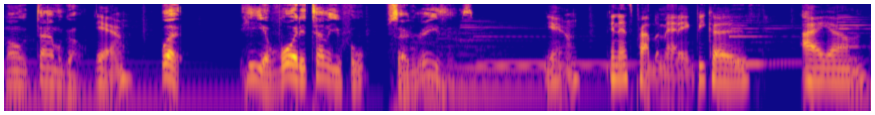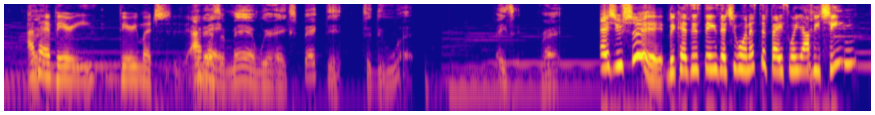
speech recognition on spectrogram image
long time ago. Yeah. But he avoided telling you for certain reasons. Yeah. And that's problematic because I um I've But- had very very much I've as had, a man, we're expected to do what? Face it, right? as you should because it's things that you want us to face when y'all be cheating.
